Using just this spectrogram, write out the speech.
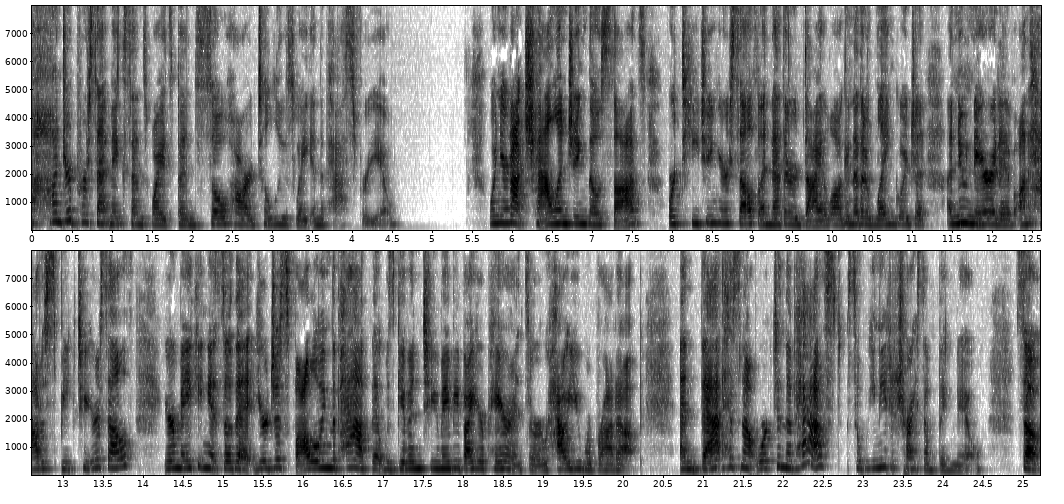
100% makes sense why it's been so hard to lose weight in the past for you. When you're not challenging those thoughts or teaching yourself another dialogue, another language, a, a, new narrative on how to speak to yourself, you're making it so that you're just following the path that was given to you maybe by your parents or how you were brought up. And that has not worked in the past, so we need to try something new. So,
